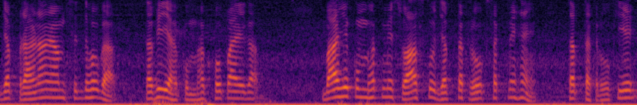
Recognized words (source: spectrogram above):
जब प्राणायाम सिद्ध होगा, तभी यह कुंभक हो पाएगा। बाह्य कुंभक में श्वास को जब तक रोक सकते हैं, तब तक रोकिए।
